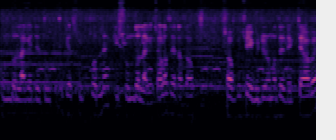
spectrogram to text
সুন্দর লাগে যে দূর থেকে শ্যুট করলে, কি সুন্দর লাগে। চলো সেটা সব সব কিছু এই ভিডিওর মধ্যে দেখতে হবে।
